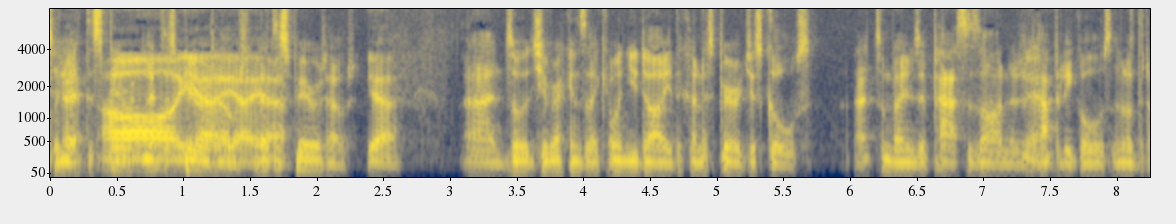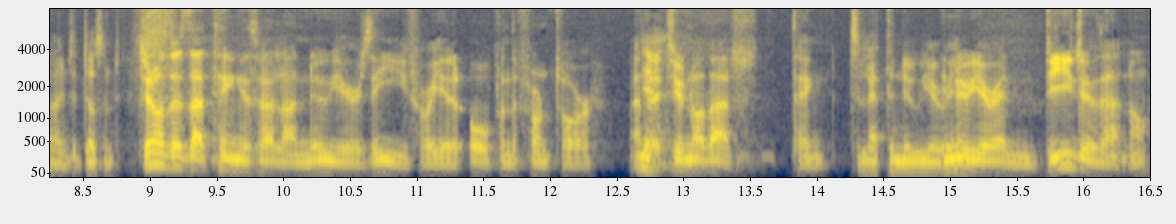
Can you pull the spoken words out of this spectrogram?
to let the spirit, let the Oh, spirit yeah, out, yeah, let the spirit out. yeah. And so she reckons like when you die, the kind of spirit just goes, and sometimes it passes on and it Yeah. happily goes, and other times it doesn't. Do you know there's that thing as well on New Year's Eve where you open the front door? And Yeah. do you know that thing? To let the new year The in. New Year in. Do you do that? No.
